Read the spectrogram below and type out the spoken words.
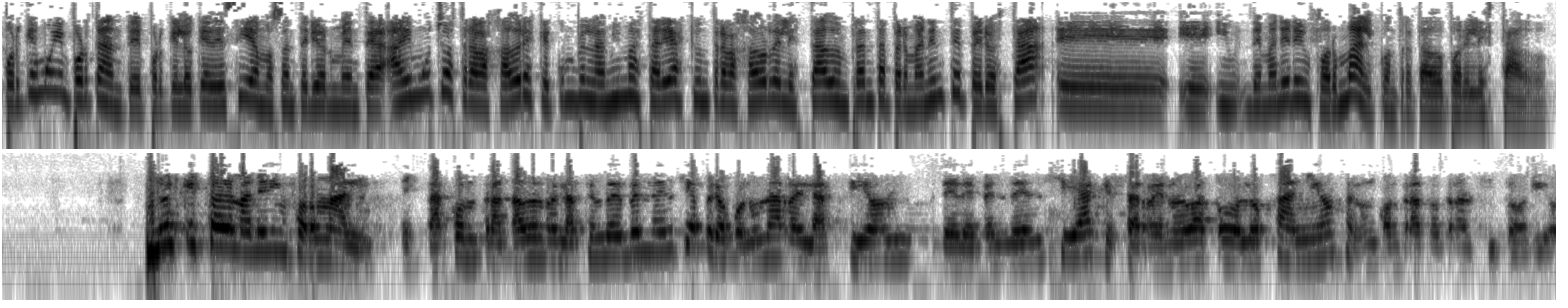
porque es muy importante, porque lo que decíamos anteriormente, hay muchos trabajadores que cumplen las mismas tareas que un trabajador del Estado en planta permanente, pero está de manera informal contratado por el Estado. No es que está de manera informal, está contratado en relación de dependencia, pero con una relación de dependencia que se renueva todos los años en un contrato transitorio.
